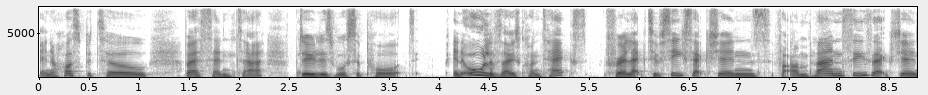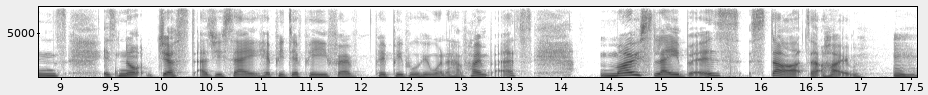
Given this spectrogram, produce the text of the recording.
in a hospital, birth centre, doulas will support in all of those contexts, for elective C sections, for unplanned C sections, it's not just, as you say, hippy dippy for people who want to have home births. Most labours start at home. Mm-hmm.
